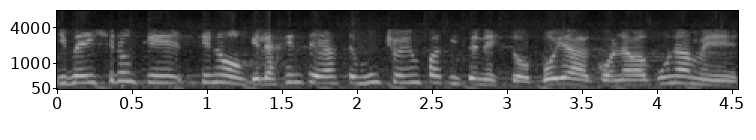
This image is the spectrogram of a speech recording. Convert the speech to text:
y me dijeron que, que no, que la gente hace mucho énfasis en esto. Voy a, con la vacuna me,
